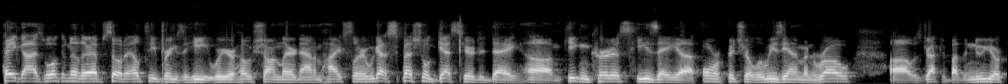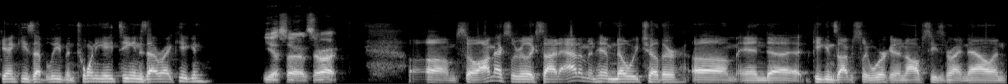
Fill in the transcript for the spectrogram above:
Hey guys, welcome to another episode of LT Brings the Heat. We're your host, Sean Laird and Adam Heisler. We got a special guest here today, um, Keegan Curtis. He's a uh, former pitcher of Louisiana Monroe. Uh, was drafted by the New York Yankees, I believe, in 2018. Is that right, Keegan? Yes, sir. That's all right. Um, so I'm actually really excited. Adam and him know each other, um, and uh, Keegan's obviously working in off season right now. And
